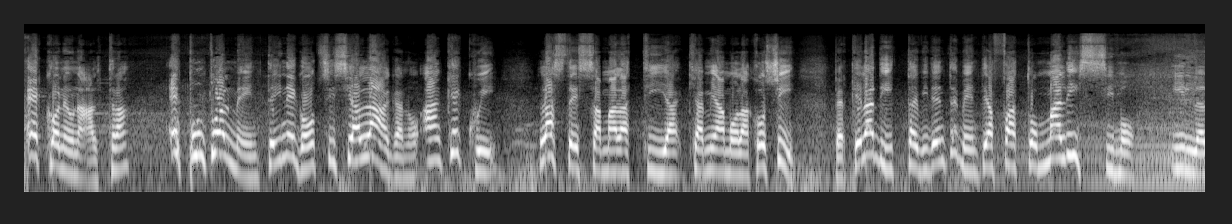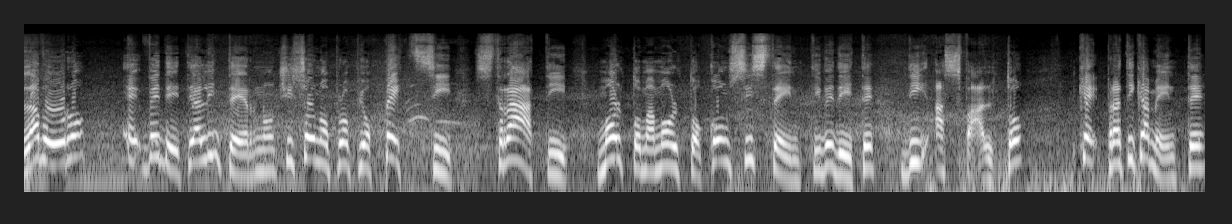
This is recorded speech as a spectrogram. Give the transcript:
eccone un'altra, e puntualmente i negozi si allagano. Anche qui la stessa malattia, chiamiamola così, perché la ditta evidentemente ha fatto malissimo il lavoro e vedete all'interno ci sono proprio pezzi, strati molto ma molto consistenti, vedete, di asfalto che praticamente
